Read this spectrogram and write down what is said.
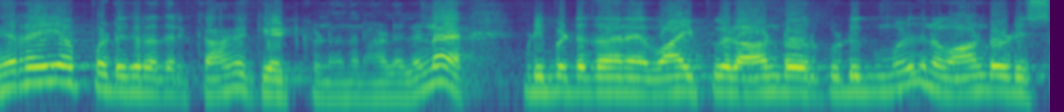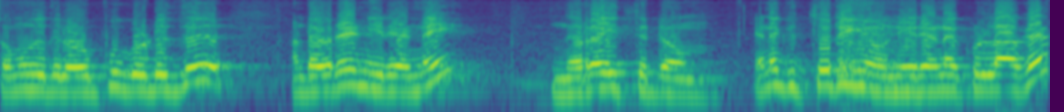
நிறையப்படுகிறதற்காக கேட்கணும் அதனால இல்லைன்னா? இப்படிப்பட்டதான வாய்ப்புகள் ஆண்டவர் கொடுக்கும்பொழுது நம்ம ஆண்டவருடைய சமூகத்தில் ஒப்பு கொடுத்து ஆண்டவரே நீர் என்னை நிறைத்திடும். எனக்கு தெரியும் நீர் எனக்குள்ளாக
